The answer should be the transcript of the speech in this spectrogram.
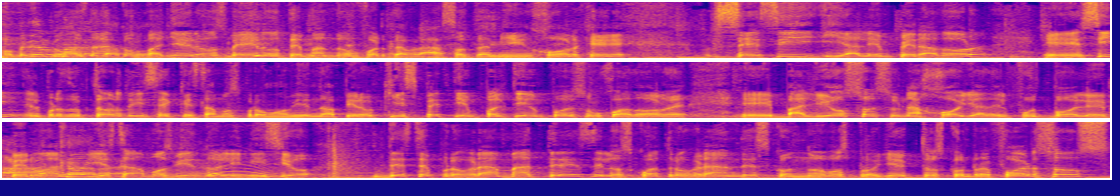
¿O me dieron ¿Cómo mal el están, dato? compañeros? Vero, te mando un fuerte abrazo también, Jorge. Ceci y al emperador. Eh, sí, el productor dice que estamos promoviendo a Piero Quispe. Tiempo al tiempo es un jugador eh, valioso, es una joya del fútbol Ah, eh, peruano. y estábamos viendo al inicio de este programa tres de los cuatro grandes con nuevos proyectos, con refuerzos.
